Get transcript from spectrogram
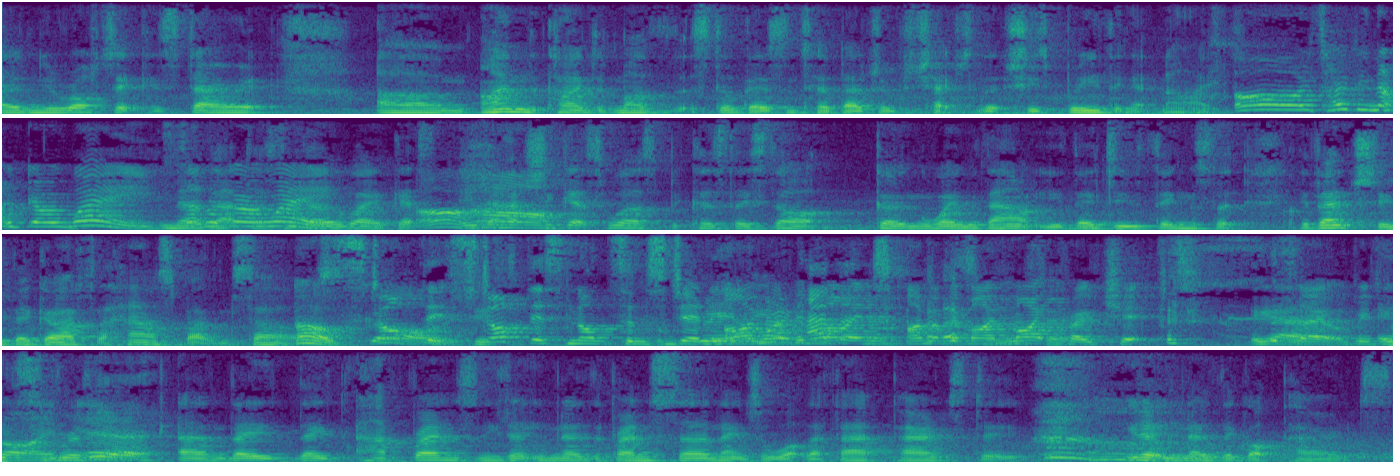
a neurotic hysteric. Um, I'm the kind of mother that still goes into her bedroom to check that she's breathing at night. Oh, I was hoping that would go away. Does no, that, that, go doesn't away? go away. It, gets, Oh. it actually gets worse because they start going away without you. They do things that eventually they go out of the house by themselves. Oh, Stop God. this! Stop this nonsense, Jenny. I'm I having won't mine. I'm having mine microchipped, Yeah, so it'll be it's fine. horrific. Yeah. And they, they have friends, and you don't even know the friends' surnames or what their fa- parents do. you don't even know they got parents,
